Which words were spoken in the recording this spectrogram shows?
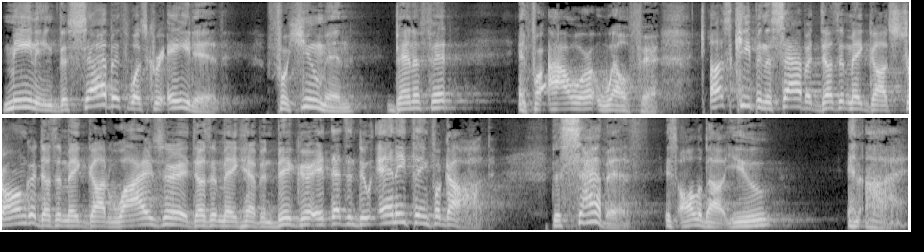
meaning the Sabbath was created for human benefit and for our welfare. Us keeping the Sabbath doesn't make God stronger, doesn't make God wiser, it doesn't make heaven bigger, it doesn't do anything for God. The Sabbath is all about you and I.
